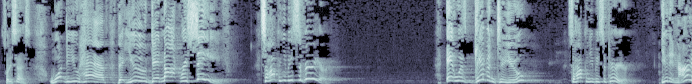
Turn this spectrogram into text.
That's what he says. What do you have that you did not receive? So how can you be superior? It was given to you. So how can you be superior? You didn't earn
